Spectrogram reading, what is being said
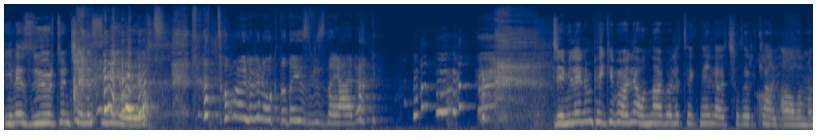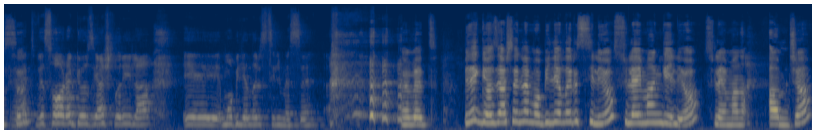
yine züğürtün çenesini yoruyor. tam Öyle bir noktadayız biz de yani. Cemile'nin peki böyle onlar böyle tekneyle açılırken Ay, ağlaması. Evet ve sonra gözyaşlarıyla e, mobilyaları silmesi. Evet. Bir de gözyaşlarıyla mobilyaları siliyor. Süleyman geliyor. Süleyman amca.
